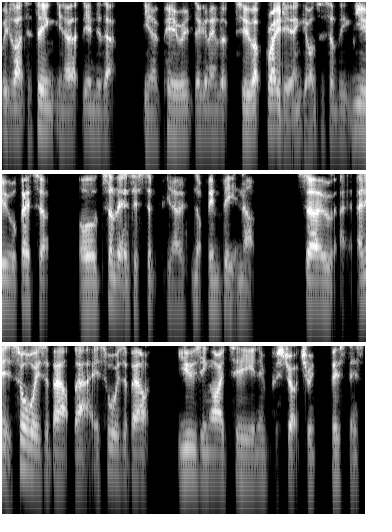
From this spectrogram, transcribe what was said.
we'd like to think, you know, at the end of that, you know, period, they're going to look to upgrade it and get onto something new or better or something that's just, you know, not been beaten up. So, and it's always about that. It's always about using IT and infrastructure in business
